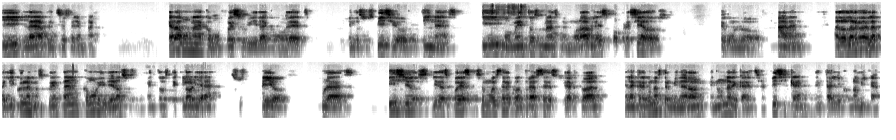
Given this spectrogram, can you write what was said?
y la princesa Yamara. Cada una como fue su vida como vedette, incluyendo sus vicios, rutinas y momentos más memorables o preciados, según lo llaman. A lo largo de la película nos cuentan cómo vivieron sus momentos de gloria, sus fríos, curas, vicios y después se muestra el contraste de su vida actual en la que algunas terminaron en una decadencia física, mental y económica,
